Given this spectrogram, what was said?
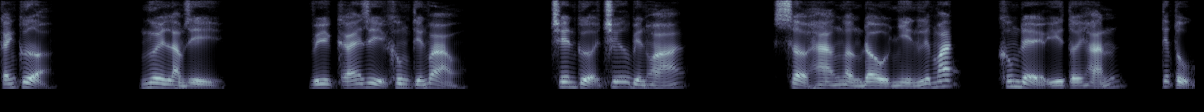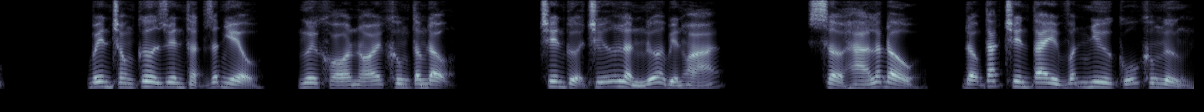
Cánh cửa. Ngươi làm gì? Vì cái gì không tiến vào? Trên cửa chữ biến hóa. Sở Hà ngẩng đầu nhìn liếc mắt, không để ý tới hắn, tiếp tục. Bên trong cơ duyên thật rất nhiều, ngươi khó nói không tâm động. Trên cửa chữ lần nữa biến hóa. Sở Hà lắc đầu, động tác trên tay vẫn như cũ không ngừng,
